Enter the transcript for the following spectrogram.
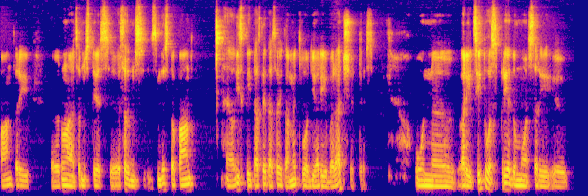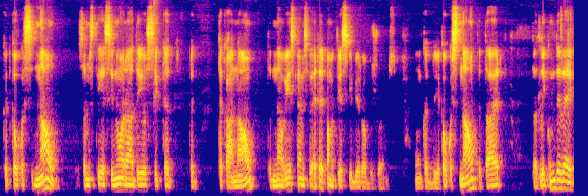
pantu arī eh, runājot sadarbības 110. pantu. Eh, izskatītās lietās arī tā metodoloģija arī var atšķirties. Un uh, arī citos spriedumos, arī, uh, kad kaut kas nav, samstiesi norādījusi, ka, kad tā kā nav, tad nav iespējams vērtēt pamatiesību ierobežojumus. Un, kad ja kaut kas nav, tad tā ir tad likumdevēja,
